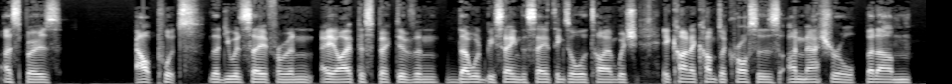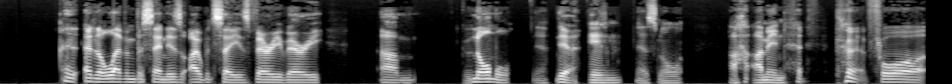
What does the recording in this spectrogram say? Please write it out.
I suppose, outputs that you would say from an AI perspective, and that would be saying the same things all the time, which it kind of comes across as unnatural. But um, an eleven percent is, I would say, is very very um Good. normal. that's normal. I, I mean, for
